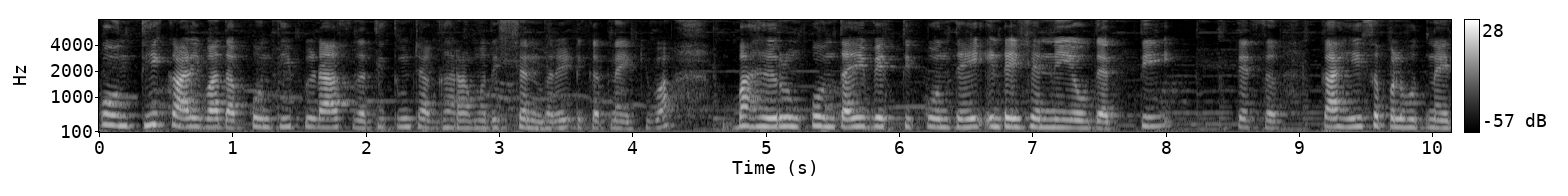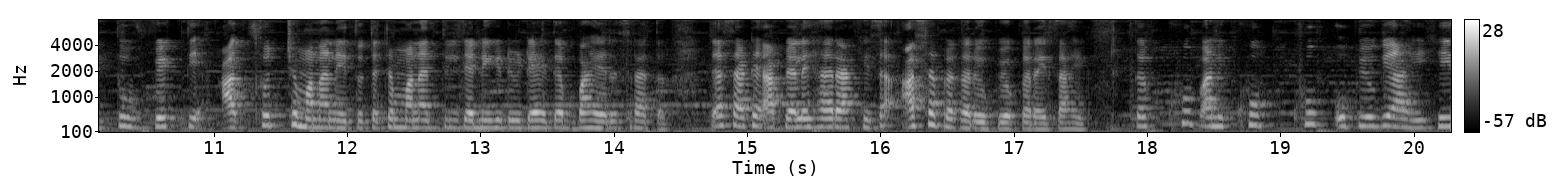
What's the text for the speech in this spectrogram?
कोणतीही काळी बाधा कोणतीही पिढा असला ती तुमच्या घरामध्ये क्षणभरही टिकत नाही किंवा बाहेरून कोणताही व्यक्ती कोणत्याही इंटेन्शनने येऊ द्या ती त्याचं काही सफल होत नाही तो व्यक्ती आज स्वच्छ मनाने येतो त्याच्या मनातील ज्या निगेटिव्हिटी आहे त्या बाहेरच राहतात. त्यासाठी आपल्याला ह्या राखेचा अशा प्रकारे उपयोग करायचा आहे. तर खूप आणि खूप खूप उपयोगी आहे. हे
